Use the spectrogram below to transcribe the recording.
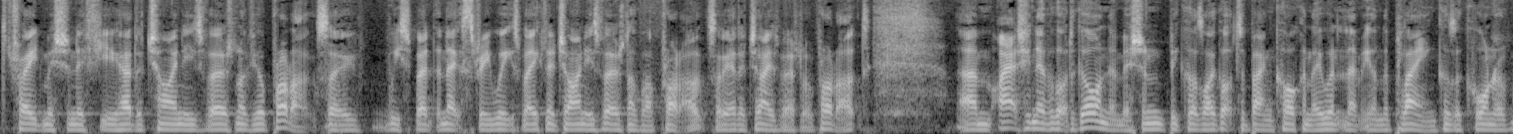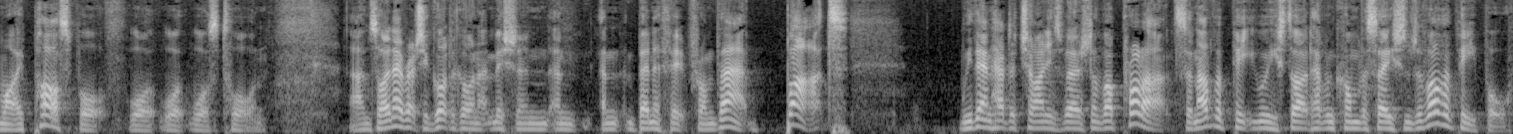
trade mission if you had a Chinese version of your product. So we spent the next three weeks making a Chinese version of our product. So we had a Chinese version of our product. Um, I actually never got to go on the mission because I got to Bangkok and they wouldn't let me on the plane because a corner of my passport was, was, was torn. Um, so I never actually got to go on that mission and, and, and benefit from that. But we then had a Chinese version of our products, and other people. We started having conversations with other people,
